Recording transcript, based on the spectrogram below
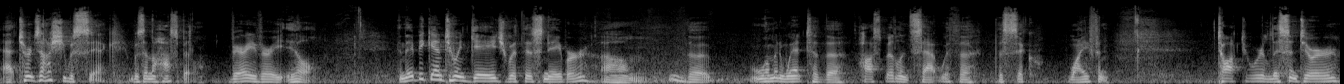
Uh, it turns out she was sick, was in the hospital, very, very ill. And they began to engage with this neighbor. Um, the woman went to the hospital and sat with the, the sick wife and talked to her, listened to her,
